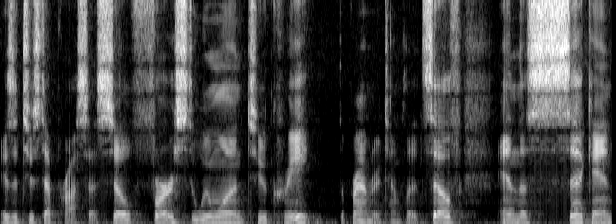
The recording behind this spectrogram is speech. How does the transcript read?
is a two-step process. So first we want to create the parameter template itself and the second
